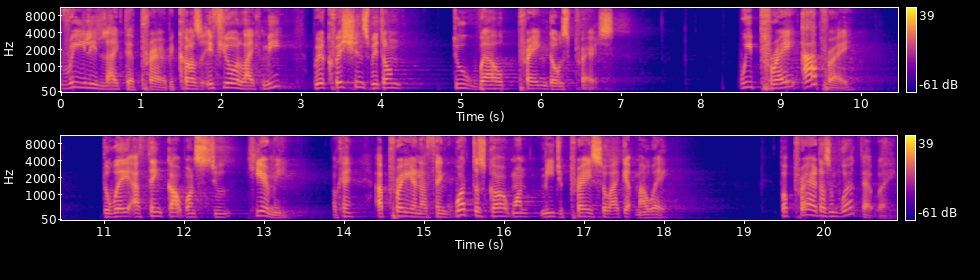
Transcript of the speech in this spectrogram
really like that prayer because if you're like me, we're Christians, we don't do well praying those prayers. We pray, I pray the way I think God wants to hear me. Okay? I pray and I think, what does God want me to pray so I get my way? But prayer doesn't work that way.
